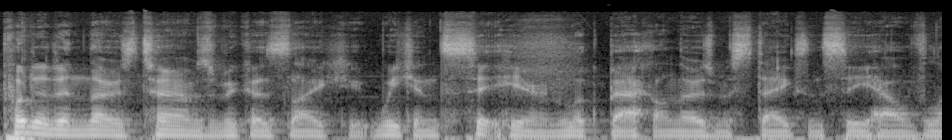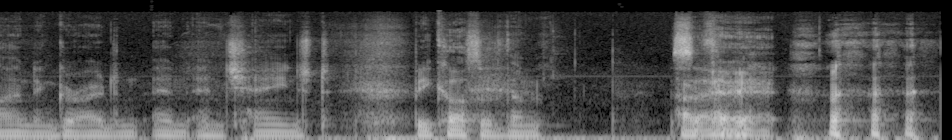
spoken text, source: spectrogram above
put it in those terms because like we can sit here and look back on those mistakes and see how I've learned and grown and, and, and changed because of them. So, hopefully.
